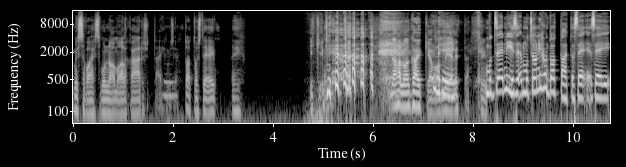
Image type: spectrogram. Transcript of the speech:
missä vaiheessa mun naama alkaa ärsyttää ihmisiä. Mm. Toivottavasti ei, ei ikinä. Mä haluan kaikkia vaan Niin. miellyttää. Niin. Mutta se, niin, se, mut se on ihan totta, että se, se ei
